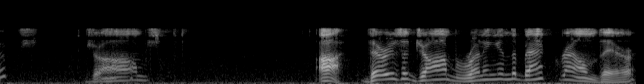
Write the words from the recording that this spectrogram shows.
Oops. Jobs. Ah, there is a job running in the background there.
